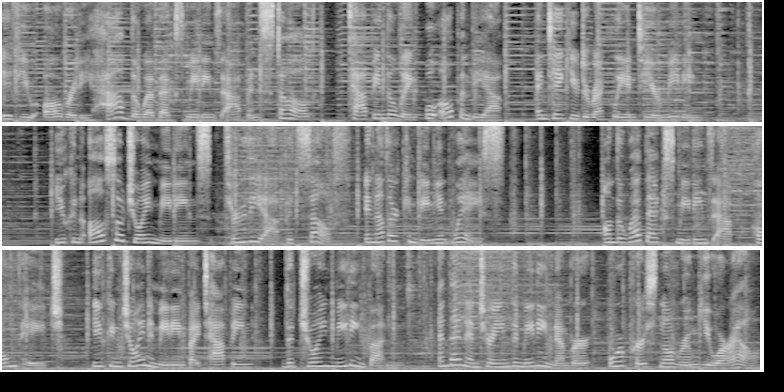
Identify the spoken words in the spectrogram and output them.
If you already have the WebEx Meetings app installed, tapping the link will open the app and take you directly into your meeting. You can also join meetings through the app itself in other convenient ways. On the WebEx Meetings app homepage, you can join a meeting by tapping the Join Meeting button and then entering the meeting number or personal room URL.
